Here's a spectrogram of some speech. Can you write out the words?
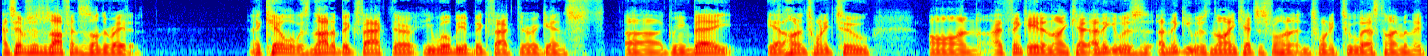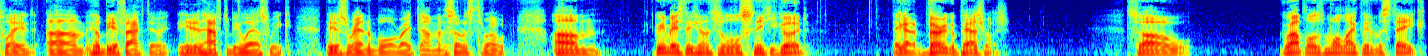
And San Francisco's offense is underrated. And Kittle was not a big factor. He will be a big factor against uh, Green Bay. He had 122 on I think eight or nine catch. I think he was I think he was nine catches for 122 last time and they played. Um, he'll be a factor. He didn't have to be last week. They just ran the ball right down Minnesota's throat. Um, Green Bay's defense is a little sneaky good. They got a very good pass rush. So Garoppolo is more likely to mistake.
